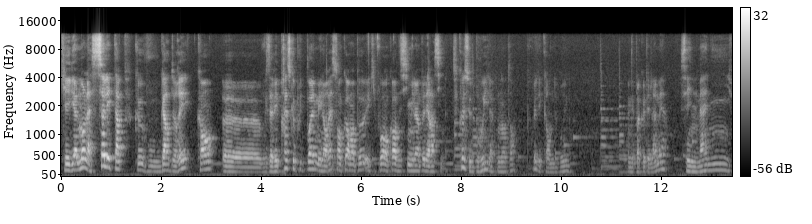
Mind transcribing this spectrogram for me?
qui est également la seule étape que vous garderez quand euh, vous avez presque plus de poils, mais il en reste encore un peu et qu'il faut encore dissimuler un peu des racines. C'est quoi ce bruit là qu'on entend? Pourquoi des cornes de brume? On n'est pas à côté de la mer. C'est une manif.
